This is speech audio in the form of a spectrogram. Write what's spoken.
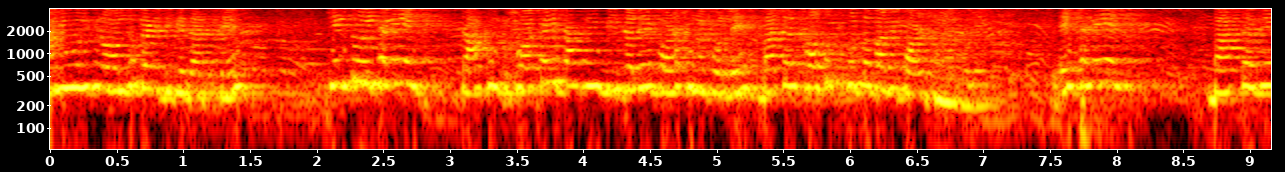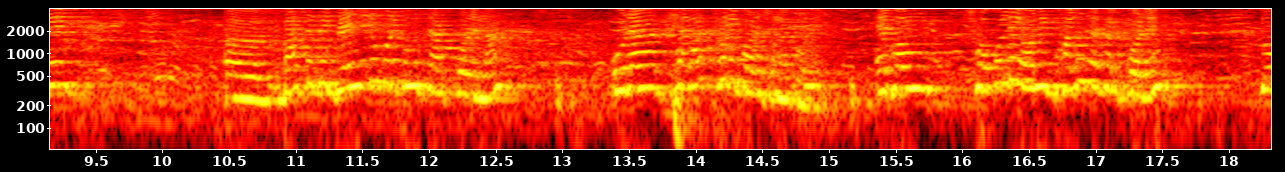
আমি মনে করি অন্ধকারের দিকে যাচ্ছে। কিন্তু এখানে প্রাথমিক সরকারি প্রাথমিক বিদ্যালয়ে পড়াশোনা করলে বাচ্চারা স্বতঃস্ফূর্তভাবে পড়াশোনা করে। এখানে বাচ্চাদের বাচ্চাদের ব্রেনের উপরে কোনো চাপ পড়ে না। ওরা খেলার ছলে পড়াশোনা করে এবং সকলেই অনেক ভালো রেজাল্ট করে তো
